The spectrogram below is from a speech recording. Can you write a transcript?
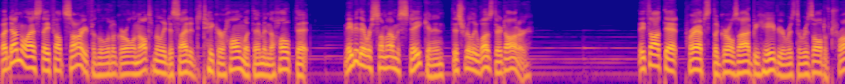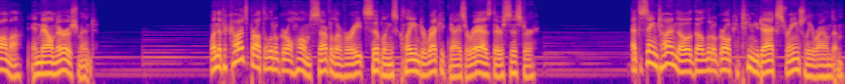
But nonetheless, they felt sorry for the little girl and ultimately decided to take her home with them in the hope that maybe they were somehow mistaken and this really was their daughter. They thought that perhaps the girl's odd behavior was the result of trauma and malnourishment. When the Picards brought the little girl home, several of her eight siblings claimed to recognize her as their sister. At the same time, though, the little girl continued to act strangely around them,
